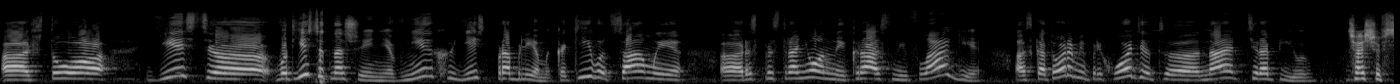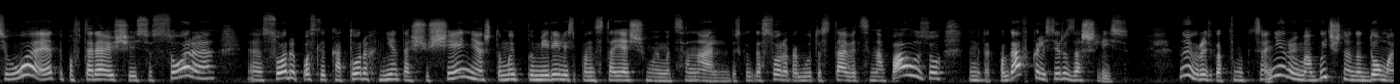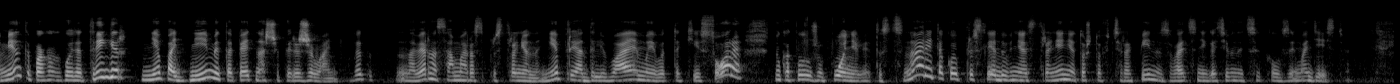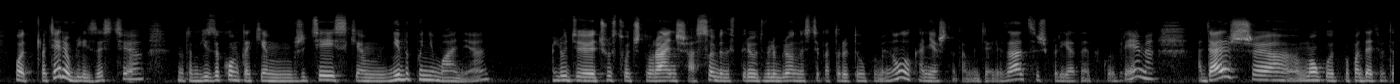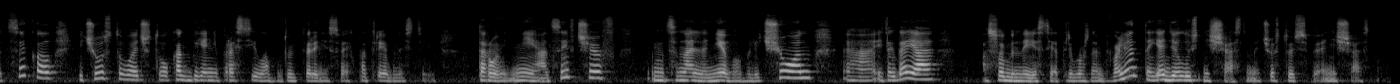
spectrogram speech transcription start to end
а, что есть, а, вот есть отношения, в них есть проблемы. Какие вот самые распространенные красные флаги, э, с которыми приходят э, на терапию. Чаще всего это повторяющиеся ссоры, ссоры, после которых нет ощущения, что мы помирились по-настоящему эмоционально. То есть когда ссора как будто ставится на паузу, ну, мы так погавкались и разошлись. Ну и вроде как функционируем обычно, но до момента, пока какой-то триггер не поднимет опять наши переживания. Вот это, наверное, самое распространенное. Непреодолеваемые вот такие ссоры. Ну, как вы уже поняли, это сценарий такой преследования, отстранения, то, что в терапии называется негативный цикл взаимодействия. Вот, потеря близости, ну, там, языком таким житейским, недопонимание, люди чувствуют, что раньше, особенно в период влюбленности, который ты упомянула, конечно, там идеализация, очень приятное такое время, а дальше могут попадать в этот цикл и чувствовать, что как бы я ни просила об удовлетворении своих потребностей, второй не отзывчив, эмоционально не вовлечен, э, и тогда я, особенно если я тревожно-амбивалентна, я делаюсь несчастным, я чувствую себя несчастным.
